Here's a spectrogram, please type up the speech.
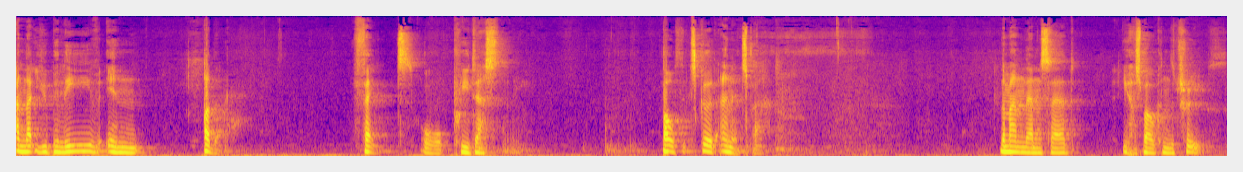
and that you believe in qadr, fate or predestiny, both its good and its bad. The man then said, You have spoken the truth.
